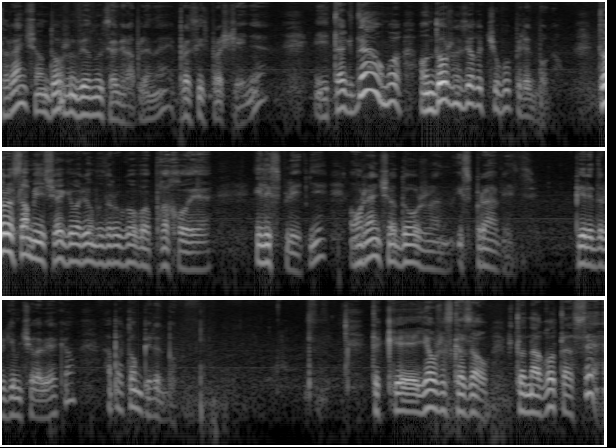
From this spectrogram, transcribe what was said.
то раньше он должен вернуть ограбленное, просить прощения, и тогда он, он должен сделать чуву перед Богом. То же самое, если человек говорил на другого плохое или сплетни, он раньше должен исправить перед другим человеком, а потом перед Богом. Так э, я уже сказал, что на Готасе,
